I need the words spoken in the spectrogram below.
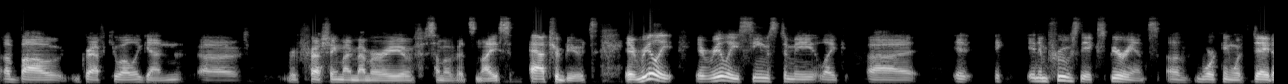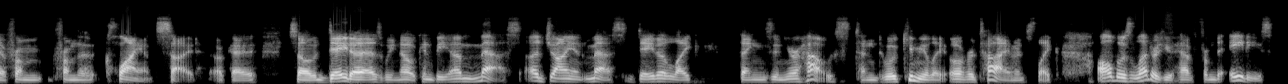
about GraphQL again, uh, refreshing my memory of some of its nice attributes, it really it really seems to me like uh, it, it it improves the experience of working with data from from the client side. Okay, so data, as we know, can be a mess, a giant mess. Data like things in your house tend to accumulate over time. It's like all those letters you have from the 80s,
